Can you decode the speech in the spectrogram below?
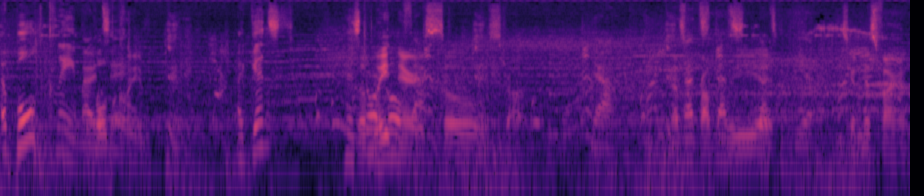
A bold claim, I would bold say, claim. against The historical late nair is so strong. Yeah, That's, that's probably that's, it. that's gonna be it. He's gonna misfire him.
